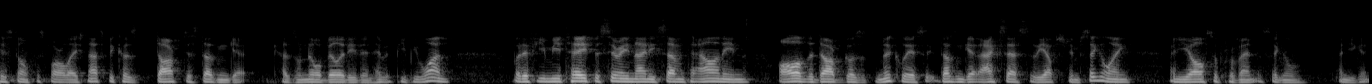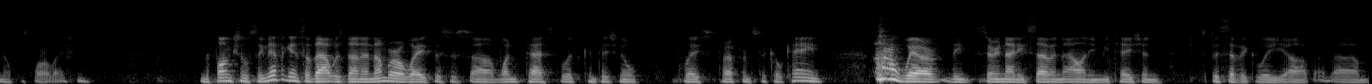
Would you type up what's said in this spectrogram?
histone phosphorylation. That's because DARP just doesn't get, has no ability to inhibit PP1. But if you mutate the serine 97 to alanine, all of the DARP goes at the nucleus. It doesn't get access to the upstream signaling, and you also prevent the signal, and you get no phosphorylation. And the functional significance of that was done a number of ways. This is uh, one test with conditional place preference to cocaine, where the serine 97 alanine mutation specifically uh, um,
